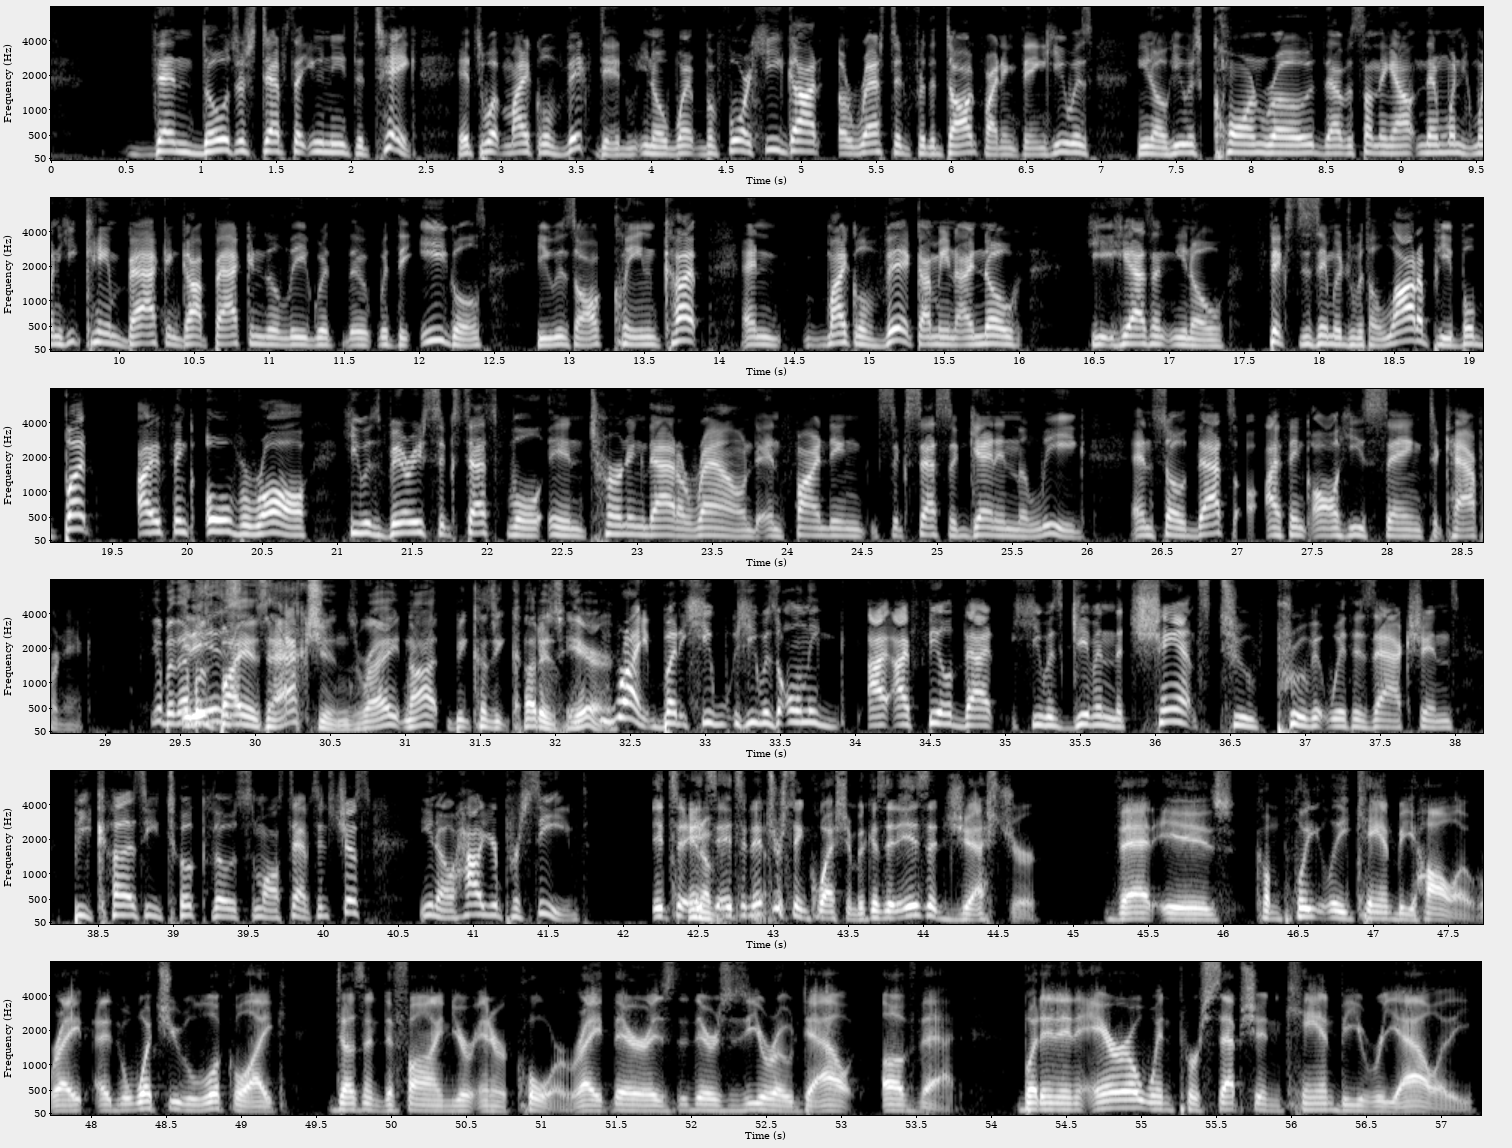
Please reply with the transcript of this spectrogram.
then those are steps that you need to take. It's what Michael Vick did. You know, when, before he got arrested for the dogfighting thing, he was, you know, he was cornrowed. That was something out. And then when when he came back and got back into the league with the with the Eagles, he was all clean cut. And Michael Vick, I mean, I know he he hasn't you know fixed his image with a lot of people, but I think overall he was very successful in turning that around and finding success again in the league. And so that's I think all he's saying to Kaepernick. Yeah, but that It was is- by his actions, right? Not because he cut his hair. Right, but he he was only I, I feel that he was given the chance to prove it with his actions because he took those small steps. It's just, you know, how you're perceived. It's a, You know, it's, it's an interesting question because it is a gesture that is completely can be hollow, right? Uh, what you look like doesn't define your inner core, right? There is there's zero doubt of that. But in an era when perception can be reality,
